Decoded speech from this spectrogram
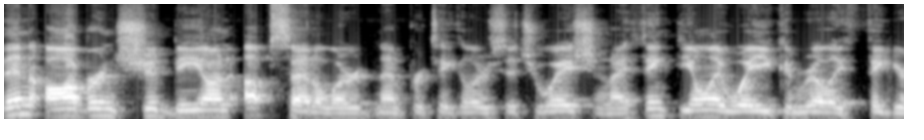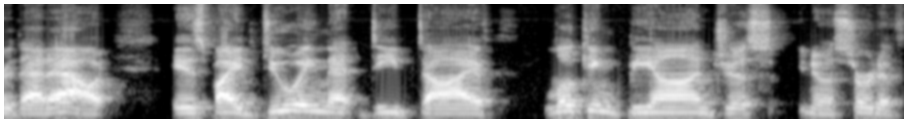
then Auburn should be on upset alert in that particular situation. And I think the only way you can really figure that out is by doing that deep dive, looking beyond just, you know, sort of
